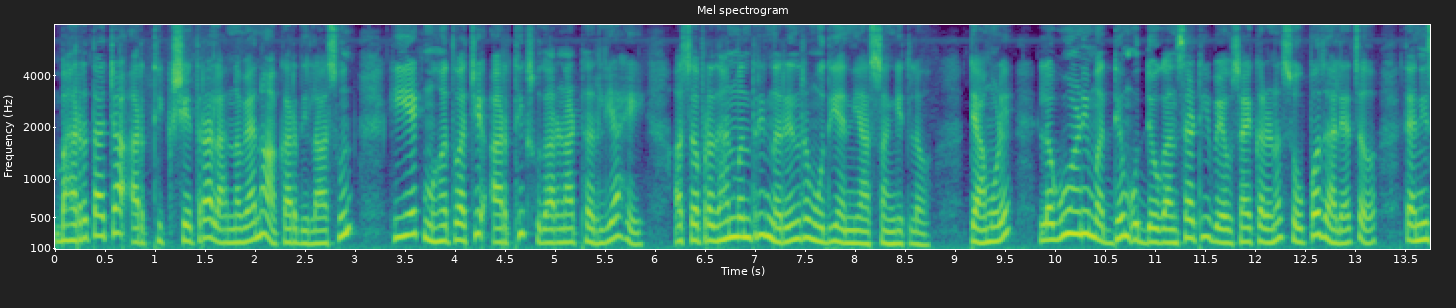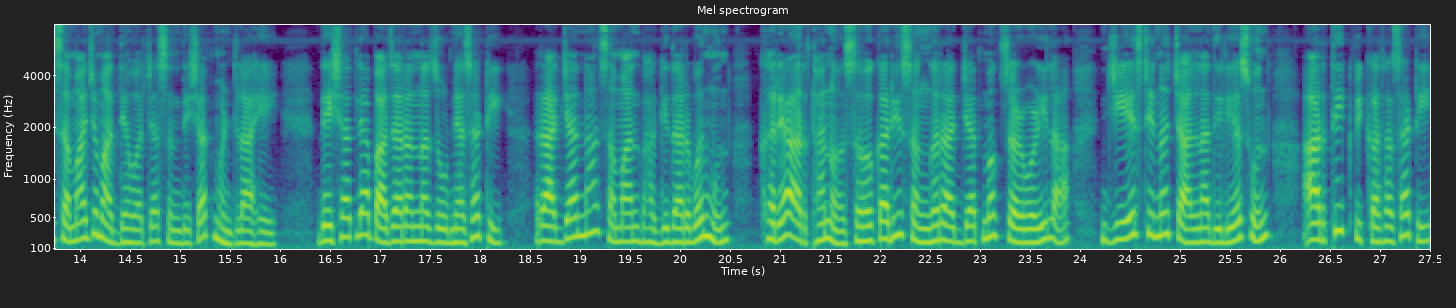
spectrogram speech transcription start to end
भारताच्या आर्थिक क्षेत्राला नव्यानं आकार दिला असून ही एक महत्त्वाची आर्थिक सुधारणा ठरली आहे असं प्रधानमंत्री नरेंद्र मोदी यांनी आज सांगितलं. त्यामुळे लघु आणि मध्यम उद्योगांसाठी व्यवसाय करणं सोपं झाल्याचं त्यांनी समाजमाध्यमावरच्या संदेशात म्हटलं आहे. देशातल्या बाजारांना जोडण्यासाठी राज्यांना समान भागीदार बनवून खऱ्या अर्थानं सहकारी संघराज्यात्मक चळवळीला जीएसटीनं चालना दिली असून आर्थिक विकासासाठी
